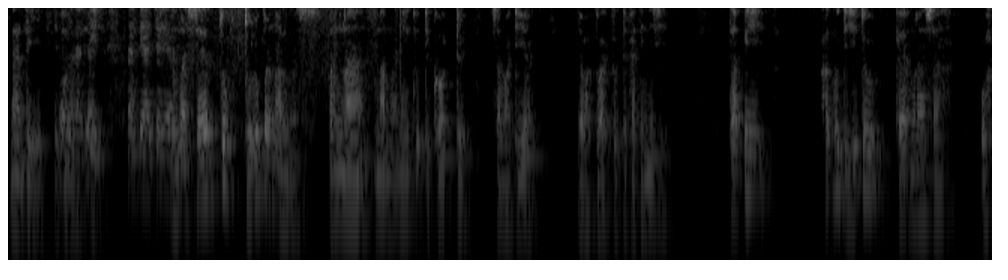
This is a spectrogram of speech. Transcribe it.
Nanti itu oh nanti, nanti. aja. Nanti aja ya. Mas saya tuh dulu pernah loh mas. Pernah namanya itu dikode sama dia. Ya waktu-waktu dekat ini sih. Tapi aku di situ kayak merasa wah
